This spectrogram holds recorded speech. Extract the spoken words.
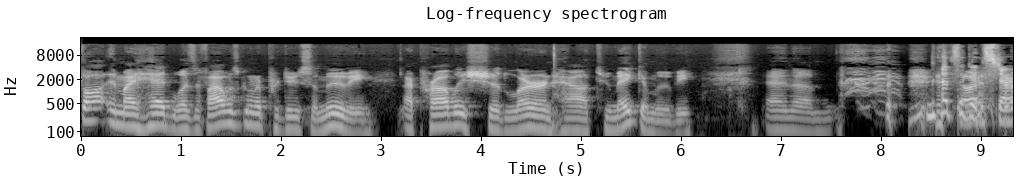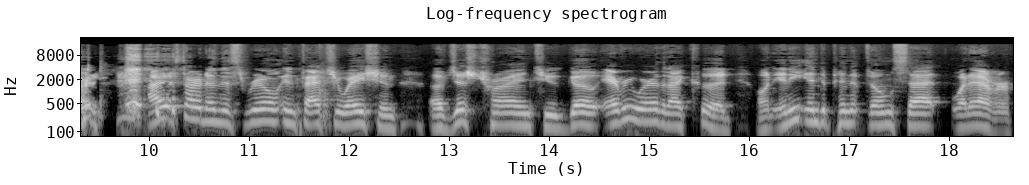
thought in my head was if I was going to produce a movie, I probably should learn how to make a movie. And um, that's so a good I started, start. I started on this real infatuation of just trying to go everywhere that I could on any independent film set, whatever,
